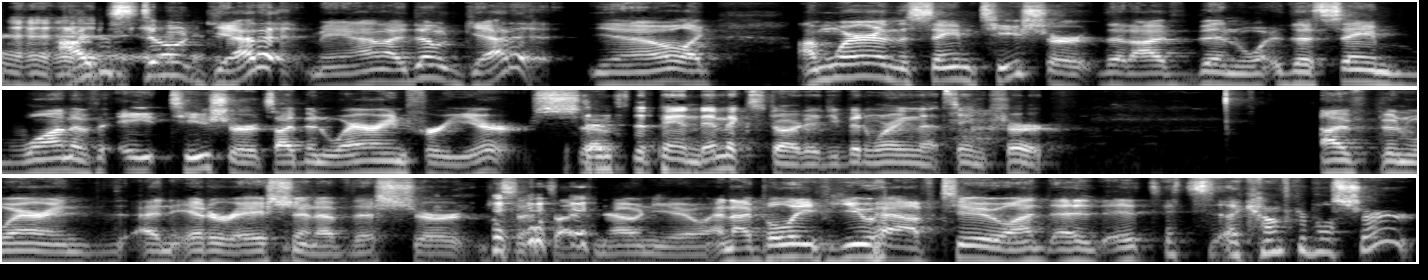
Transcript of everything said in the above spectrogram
I just don't get it, man. I don't get it. You know, like I'm wearing the same T-shirt that I've been the same one of eight T-shirts I've been wearing for years so. since the pandemic started. You've been wearing that same shirt. I've been wearing an iteration of this shirt since I've known you, and I believe you have too. On it, it's a comfortable shirt.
